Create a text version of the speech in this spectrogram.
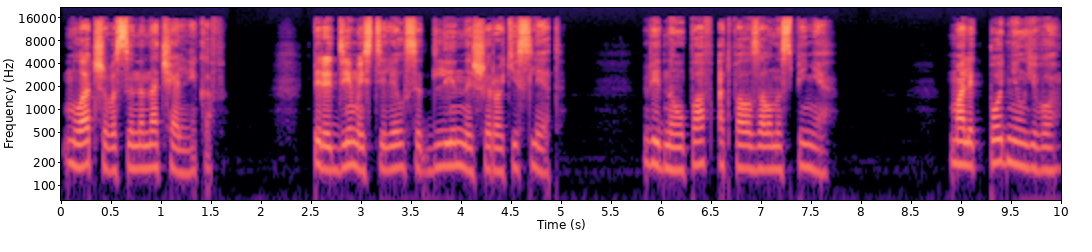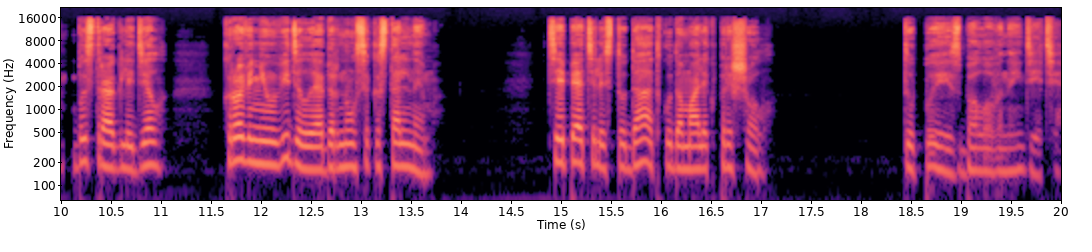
младшего сына начальников. Перед Димой стелился длинный широкий след. Видно, упав, отползал на спине. Малик поднял его, быстро оглядел, крови не увидел и обернулся к остальным. Те пятились туда, откуда Малик пришел. Тупые избалованные дети.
